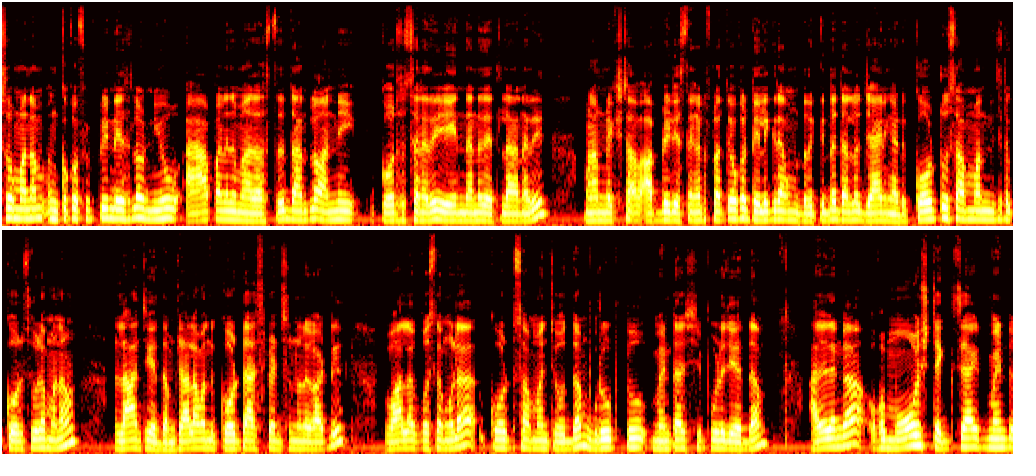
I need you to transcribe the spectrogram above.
సో మనం ఇంకొక ఫిఫ్టీన్ డేస్లో న్యూ యాప్ అనేది మనది వస్తుంది. దాంట్లో అన్ని కోర్సెస్ అనేది ఏందనేది ఎట్లా అనేది మనం నెక్స్ట్ అప్డేట్ చేస్తాం. కాబట్టి ప్రతి ఒక్క టెలిగ్రామ్ ఉంటుంది కింద దాంట్లో జాయిన్ కండి కోర్టు సంబంధించిన కోర్సు కూడా మనం లాంచ్ చేద్దాం. చాలామంది కోర్టు ఆస్పిరెంట్స్ ఉన్నారు కాబట్టి వాళ్ళ కోసం కూడా కోర్టు సంబంధించి చూద్దాం. గ్రూప్ టూ మెంటర్షిప్ కూడా చేద్దాం. అదేవిధంగా ఒక మోస్ట్ ఎగ్జైట్మెంట్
